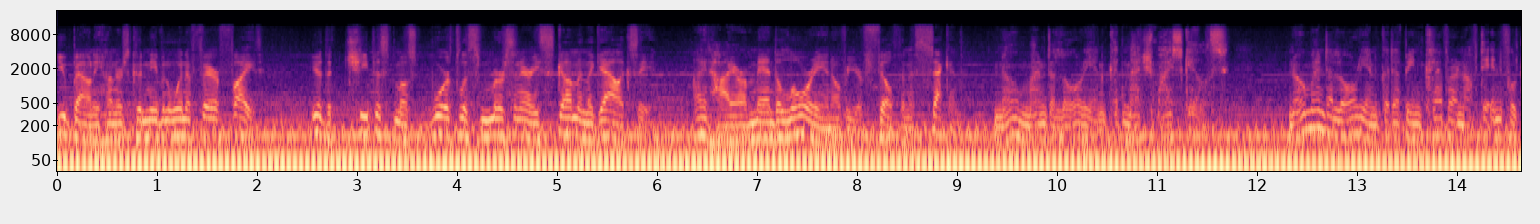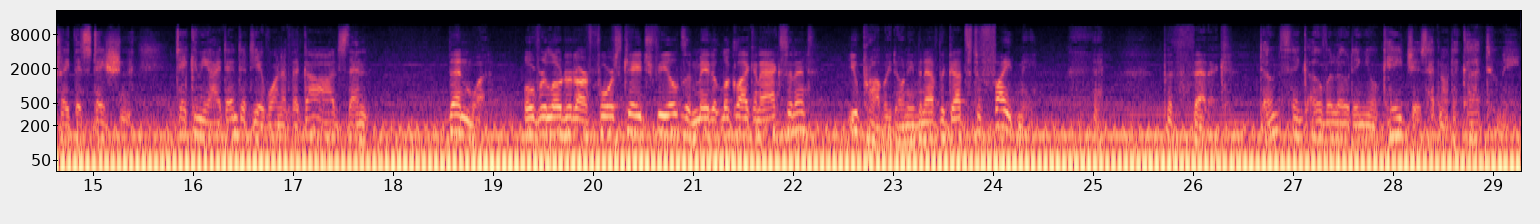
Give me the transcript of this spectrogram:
You bounty hunters couldn't even win a fair fight. You're the cheapest, most worthless mercenary scum in the galaxy. I'd hire a Mandalorian over your filth in a second. No Mandalorian could match my skills. No Mandalorian could have been clever enough to infiltrate this station, taken the identity of one of the guards, then... Then what? Overloaded our force cage fields and made it look like an accident? You probably don't even have the guts to fight me. Pathetic. Don't think overloading your cages had not occurred to me.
